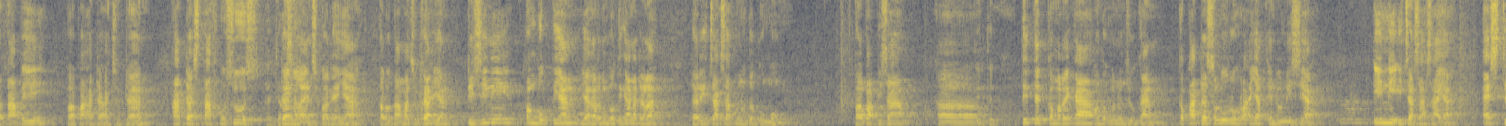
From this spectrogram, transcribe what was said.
Tetapi Bapak ada ajudan, ada staf khusus jaksa. dan lain sebagainya. Terutama juga yang di sini pembuktian yang harus membuktikan adalah dari jaksa penuntut umum. Bapak bisa eh, Titip. titip ke mereka untuk menunjukkan kepada seluruh rakyat Indonesia. Ini ijazah saya SD,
